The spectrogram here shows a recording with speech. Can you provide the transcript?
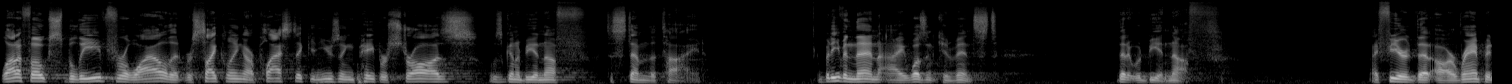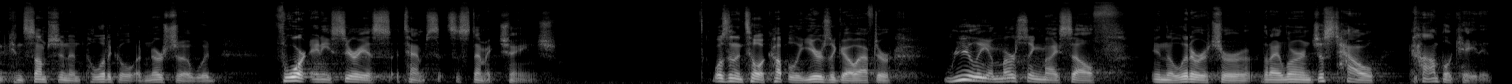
A lot of folks believed for a while that recycling our plastic and using paper straws was going to be enough to stem the tide. But even then, I wasn't convinced that it would be enough. I feared that our rampant consumption and political inertia would thwart any serious attempts at systemic change. It wasn't until a couple of years ago, after really immersing myself in the literature, that I learned just how complicated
